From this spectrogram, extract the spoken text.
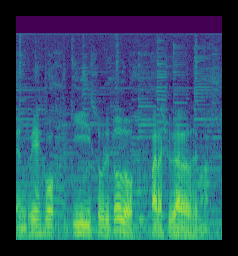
en riesgo y sobre todo para ayudar a los demás.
